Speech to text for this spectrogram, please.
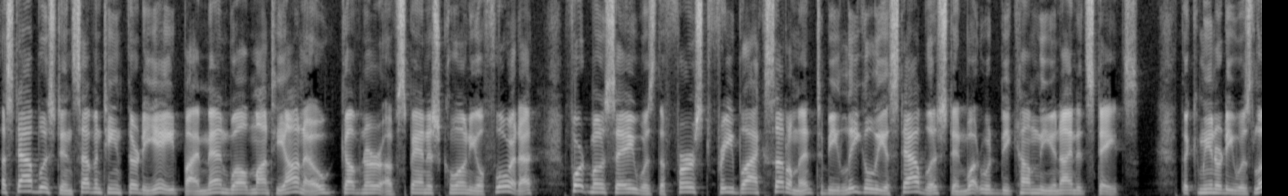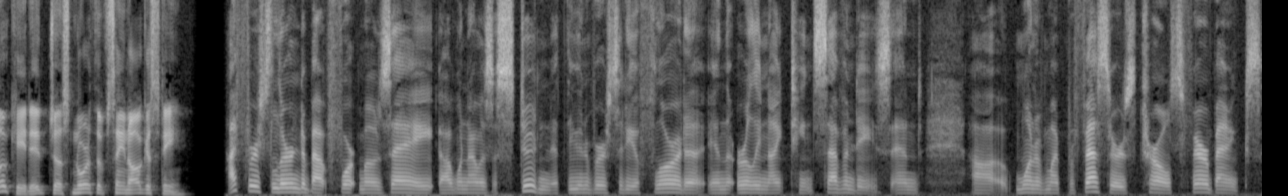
Established in 1738 by Manuel Montiano, governor of Spanish colonial Florida, Fort Mose was the first free black settlement to be legally established in what would become the United States. The community was located just north of St. Augustine. I first learned about Fort Mose uh, when I was a student at the University of Florida in the early 1970s, and uh, one of my professors, Charles Fairbanks,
